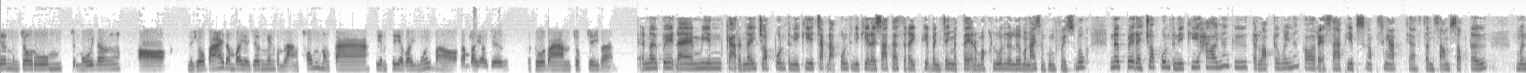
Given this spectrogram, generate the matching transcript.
យើងនឹងចូលរួមជាមួយនឹងនយោបាយដើម្បីឲ្យយើងមានកម្លាំងធំក្នុងការទៀមទីអ្វីមួយបាទដើម្បីឲ្យយើងទទួលបានជោគជ័យបាទនៅពេលដែលមានករណីជាប់ពន្ធនាគារចាប់ដាក់ពន្ធនាគារដោយសារតែសេរីភាពបញ្ចេញមតិរបស់ខ្លួននៅលើបណ្ដាញសង្គម Facebook នៅពេលដែលជាប់ពន្ធនាគារហើយហ្នឹងគឺត្រឡប់ទៅវិញហ្នឹងក៏រក្សាភាពស្ងប់ស្ងាត់ចាសន្សំសុខទៅ មិន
